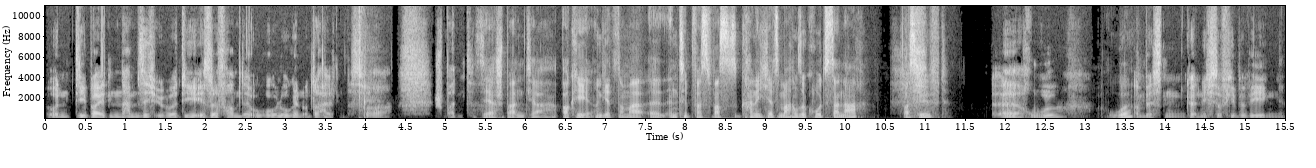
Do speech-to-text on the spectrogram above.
und die beiden haben sich über die Eselfarm der Urologin unterhalten. Das war spannend. Sehr spannend, ja. Okay, und jetzt nochmal äh, ein Tipp, was, was kann ich jetzt machen, so kurz danach? Was hilft? Äh, Ruhe. Ruhe. Am besten könnt nicht so viel bewegen,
